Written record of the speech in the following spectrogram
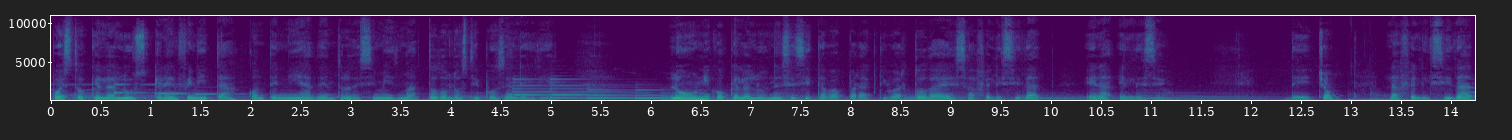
Puesto que la luz era infinita, contenía dentro de sí misma todos los tipos de alegría. Lo único que la luz necesitaba para activar toda esa felicidad era el deseo. De hecho, la felicidad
